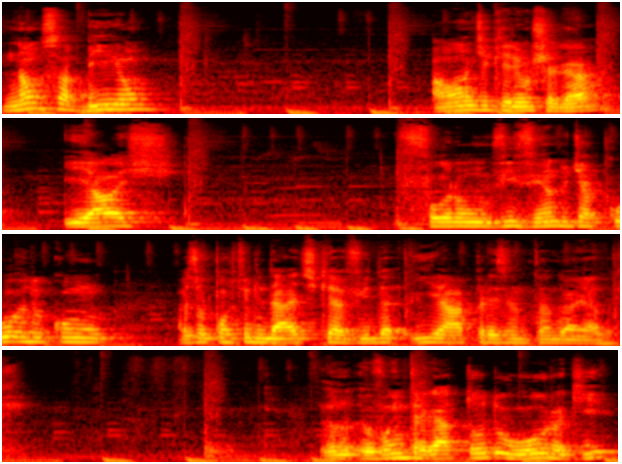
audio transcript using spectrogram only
não sabiam aonde queriam chegar e elas foram vivendo de acordo com as oportunidades que a vida ia apresentando a elas. Eu, eu vou entregar todo o ouro aqui.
